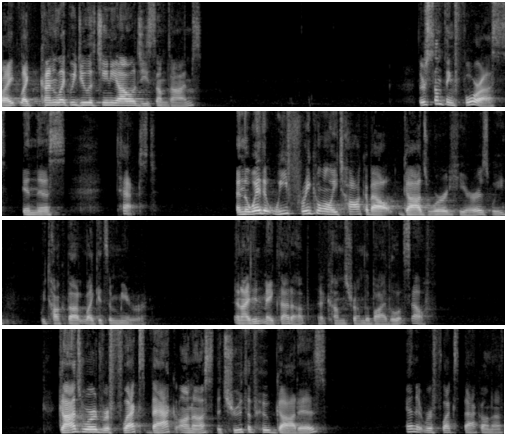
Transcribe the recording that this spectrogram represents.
right? Like kind of like we do with genealogy sometimes. There's something for us in this text. And the way that we frequently talk about God's word here is we, we talk about it like it's a mirror. And I didn't make that up, that comes from the Bible itself. God's word reflects back on us the truth of who God is, and it reflects back on us,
